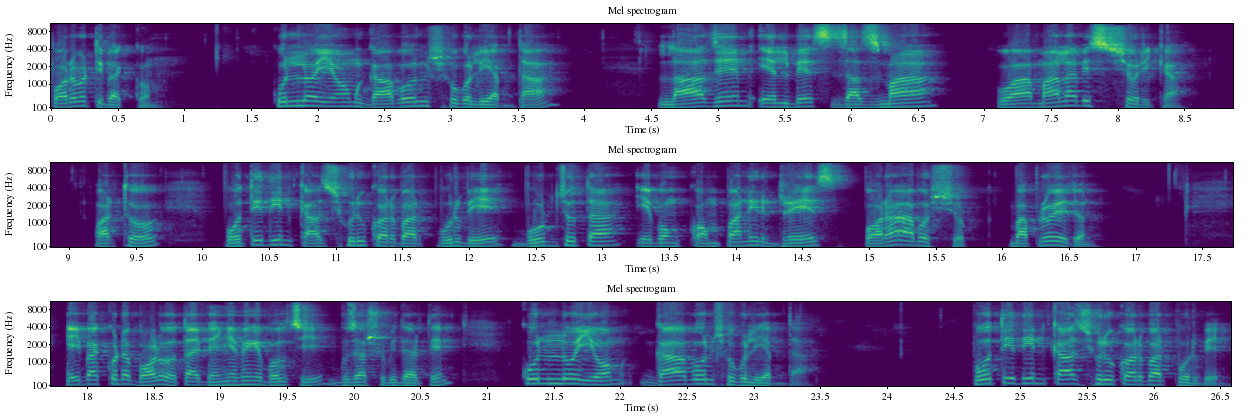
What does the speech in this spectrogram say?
পরবর্তী বাক্য, কুল্ল ইয়ম গাবল সুগলিয়াবদা লাজেম এলবেস জাজমা ওয়া মালাবিস শরিকা। অর্থ প্রতিদিন কাজ শুরু করবার পূর্বে বুট জুতা এবং কোম্পানির ড্রেস পরা আবশ্যক বা প্রয়োজন। এই বাক্যটা বড়, তাই ভেঙে ভেঙে বলছি, বোঝার সুবিধার্থে। কুল্ল ইয়ম গাবল সুগুলিয়াবদা প্রতিদিন কাজ শুরু করবার পূর্বে।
